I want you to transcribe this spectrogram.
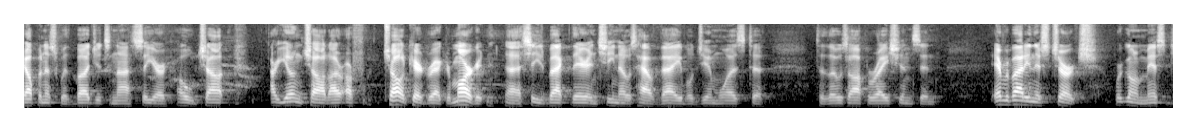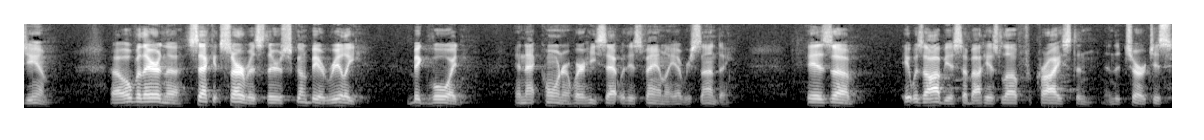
helping us with budgets. And I see our old child, our young child, our, our child care director, Margaret, uh, she's back there and she knows how valuable Jim was to, to those operations. And everybody in this church, we're going to miss Jim. Uh, over there in the second service, there's going to be a really big void in that corner where he sat with his family every Sunday. His, uh, it was obvious about his love for Christ and, and the church. His,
